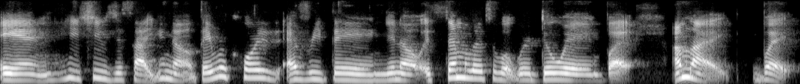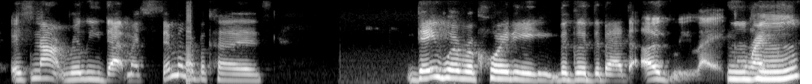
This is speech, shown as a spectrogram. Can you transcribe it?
and he she was just like you know they recorded everything you know it's similar to what we're doing but i'm like but it's not really that much similar because they were recording the good the bad the ugly like mm-hmm. right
